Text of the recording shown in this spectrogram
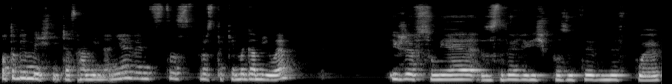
o tobie myśli czasami, no nie? Więc to jest po prostu takie mega miłe. I że w sumie zostawia jakiś pozytywny wpływ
